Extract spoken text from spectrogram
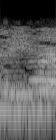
Happy birthday.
